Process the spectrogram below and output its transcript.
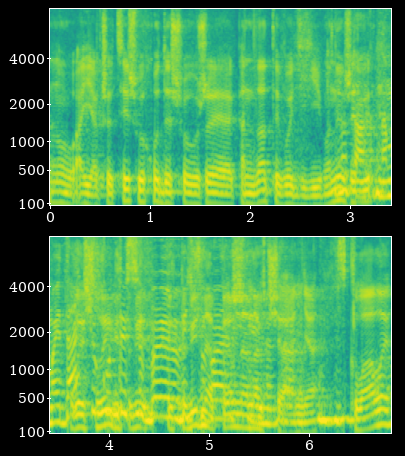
Ну, а як же? Це ж виходить, що вже кандидати водії. Вони Ну вже так, на майданчику пройшли ти себе відповідне відчуваєш певне навчання, так. Склали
